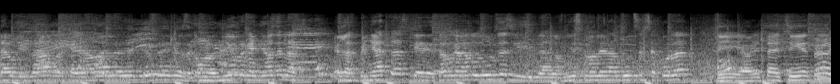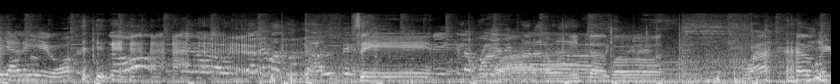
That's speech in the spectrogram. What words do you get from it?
Anda agüitada porque no. Como los niños regañados en las, en las piñatas que estaban ganando dulces y a los niños que no le dan dulces, ¿se acuerdan? Sí, ahorita sigue. Pero ya le llegó. No, pero ahorita le va a tocar. ¿Usted Sí. cree que la voy a Wow, dejar? está bonita, muchas Wow, me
